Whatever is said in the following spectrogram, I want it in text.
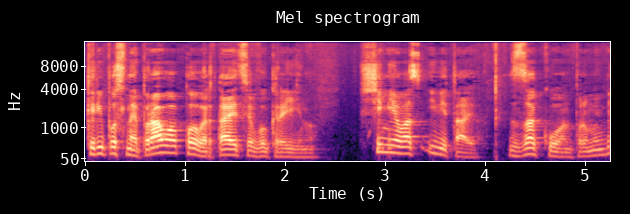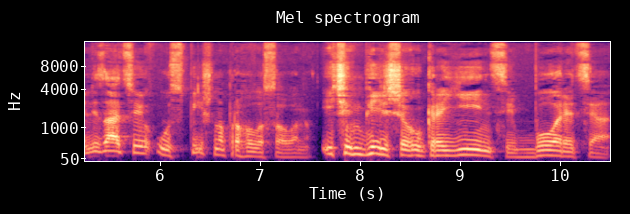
Кріпосне право повертається в Україну. З чим я вас і вітаю. Закон про мобілізацію успішно проголосовано. І чим більше українці борються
